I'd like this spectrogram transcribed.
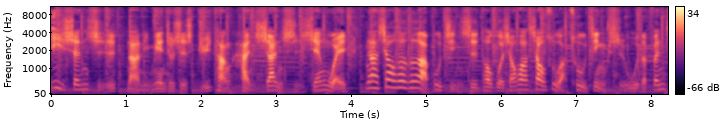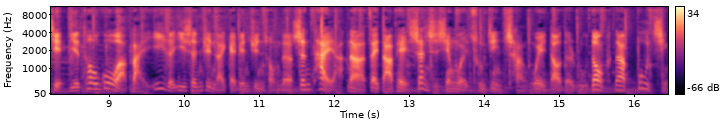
益生值，那里面就是菊糖和膳食纤维。那笑呵呵啊，不仅是透过消化酵素啊，促进食物的分解，也透过啊百亿的益生菌来改变菌虫的生态啊。那再搭配膳食纤维，促进肠胃道的蠕动。那不仅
